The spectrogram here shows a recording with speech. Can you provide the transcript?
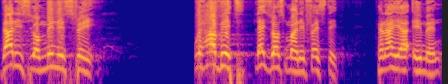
That is your ministry. We have it. Let's just manifest it. Can I hear amen?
